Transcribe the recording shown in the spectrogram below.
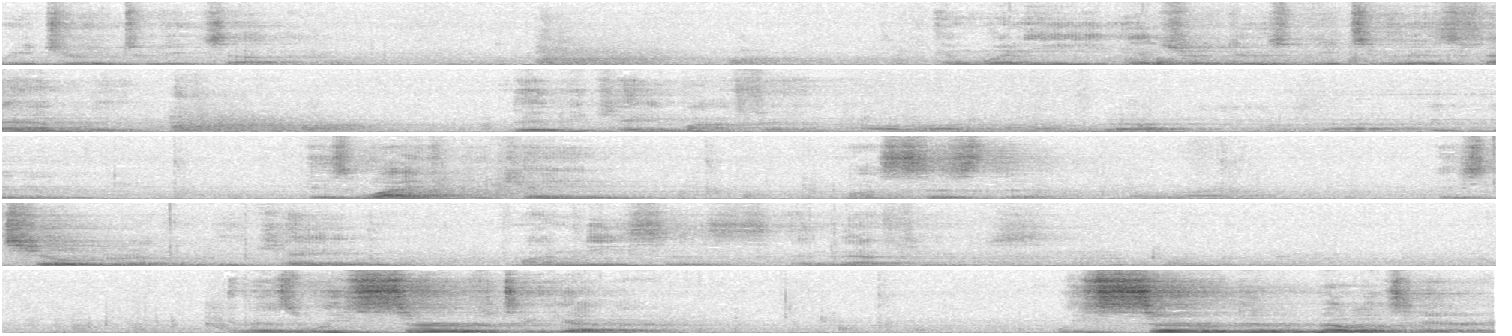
we drew to each other. And when he introduced me to his family, they became my family. His wife became my sister. His children became my nieces and nephews. And as we served together, we served in the military.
